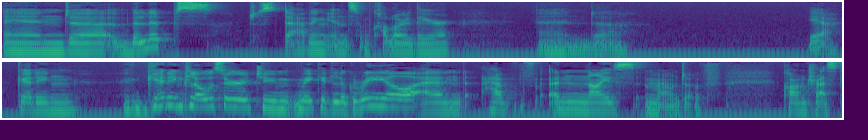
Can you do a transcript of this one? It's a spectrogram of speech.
and uh, the lips, just dabbing in some color there. And uh, yeah, getting getting closer to make it look real and have a nice amount of contrast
